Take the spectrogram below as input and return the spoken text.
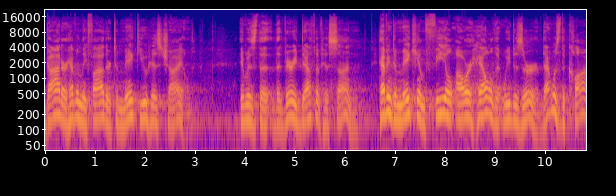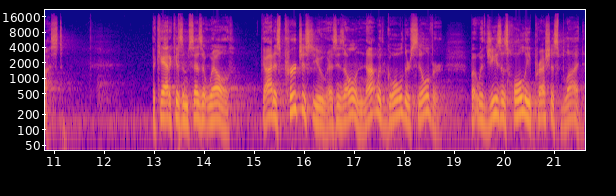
God, our Heavenly Father, to make you His child. It was the, the very death of His Son, having to make Him feel our hell that we deserved. That was the cost. The Catechism says it well God has purchased you as His own, not with gold or silver, but with Jesus' holy, precious blood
